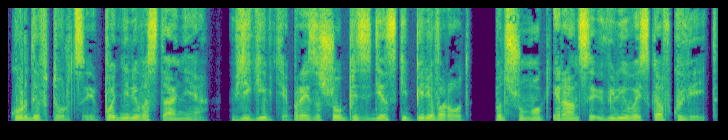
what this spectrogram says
курды в Турции подняли восстание. В Египте произошел президентский переворот. Под шумок иранцы ввели войска в Кувейт.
